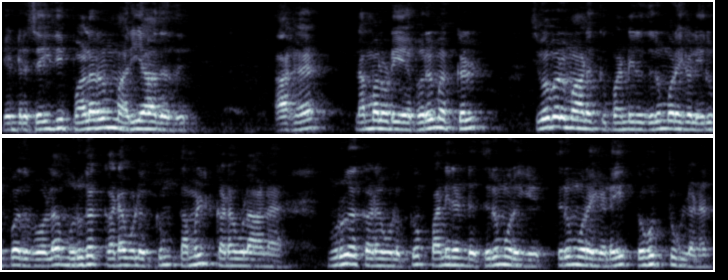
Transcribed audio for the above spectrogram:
என்ற செய்தி பலரும் அறியாதது. ஆக நம்மளுடைய பெருமக்கள் சிவபெருமானுக்கு பன்னிரு திருமுறைகள் இருப்பது போல முருகக் கடவுளுக்கும் தமிழ் கடவுளான முருகக் கடவுளுக்கும் பன்னிரண்டு திருமுறை திருமுறைகளை தொகுத்துள்ளனர்.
